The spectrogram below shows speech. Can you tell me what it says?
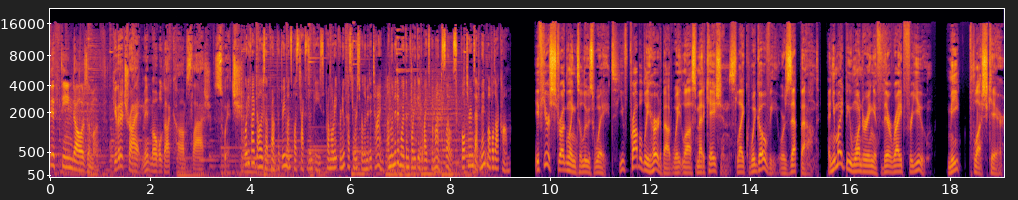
$15 a month. Give it a try at mintmobile.com slash switch. $45 upfront for three months plus taxes and fees. Promo for new customers for limited time. Unlimited more than 40 gigabytes per month. Slows. Full terms at mintmobile.com. If you're struggling to lose weight, you've probably heard about weight loss medications like Wigovi or Zepbound, and you might be wondering if they're right for you. Meet PlushCare,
